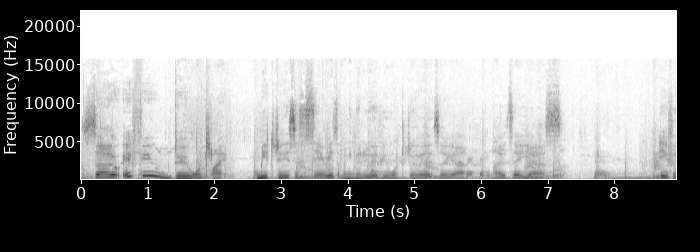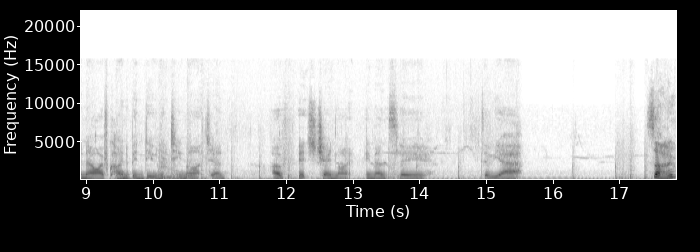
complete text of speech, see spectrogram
So if you do want like me to do this as a series, I'm only going to do it if you want to do it. So yeah, I would say yes. Even though I've kind of been doing it too much and I've it's changed like immensely. So yeah. So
